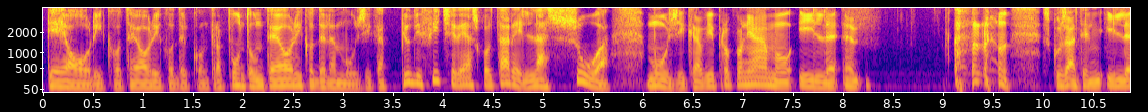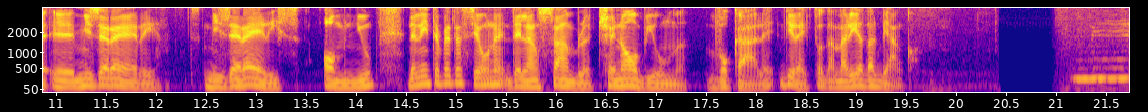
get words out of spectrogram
teorico, teorico del contrappunto, un teorico della musica più difficile è ascoltare la sua musica. Vi proponiamo il... Eh, scusate, il eh, Miserere, Misereris Omnium nell'interpretazione dell'ensemble Cenobium vocale diretto da Maria Dal Bianco. un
